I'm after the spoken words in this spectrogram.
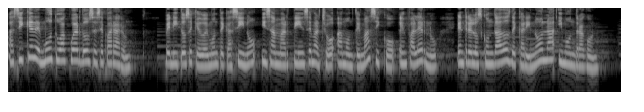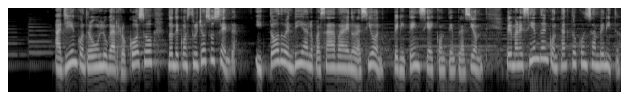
Así que de mutuo acuerdo se separaron. Benito se quedó en Montecassino y San Martín se marchó a Montemásico, en Falerno, entre los condados de Carinola y Mondragón. Allí encontró un lugar rocoso donde construyó su celda y todo el día lo pasaba en oración, penitencia y contemplación, permaneciendo en contacto con San Benito.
